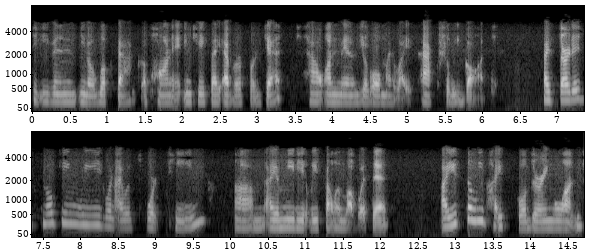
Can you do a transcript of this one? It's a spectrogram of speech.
to even you know look back upon it in case I ever forget how unmanageable my life actually got. I started smoking weed when I was 14. Um, I immediately fell in love with it. I used to leave high school during lunch,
